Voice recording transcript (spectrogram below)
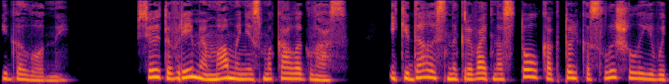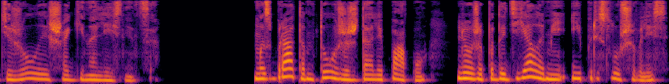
и голодный. Все это время мама не смыкала глаз и кидалась накрывать на стол, как только слышала его тяжелые шаги на лестнице. Мы с братом тоже ждали папу, лежа под одеялами и прислушивались.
